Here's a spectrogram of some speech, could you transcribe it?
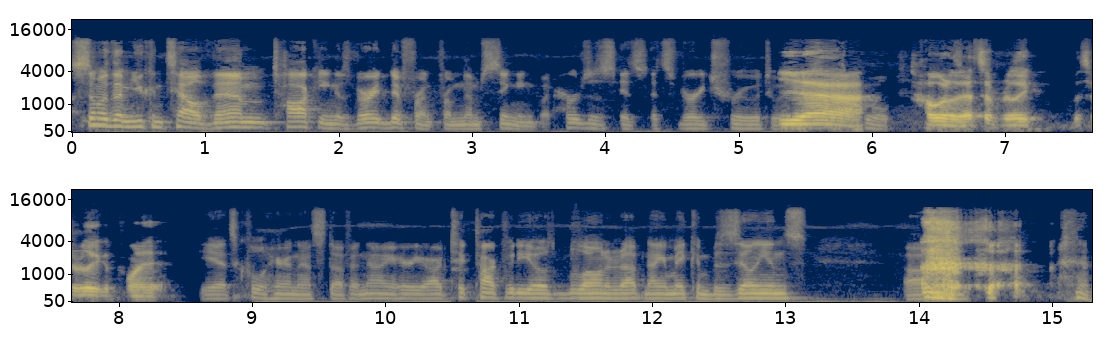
some of them you can tell them talking is very different from them singing but hers is it's, it's very true to it. Yeah. cool. Totally. That's a really that's a really good point. Yeah, it's cool hearing that stuff. And now here you are, TikTok videos blowing it up. Now you're making bazillions. Um,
